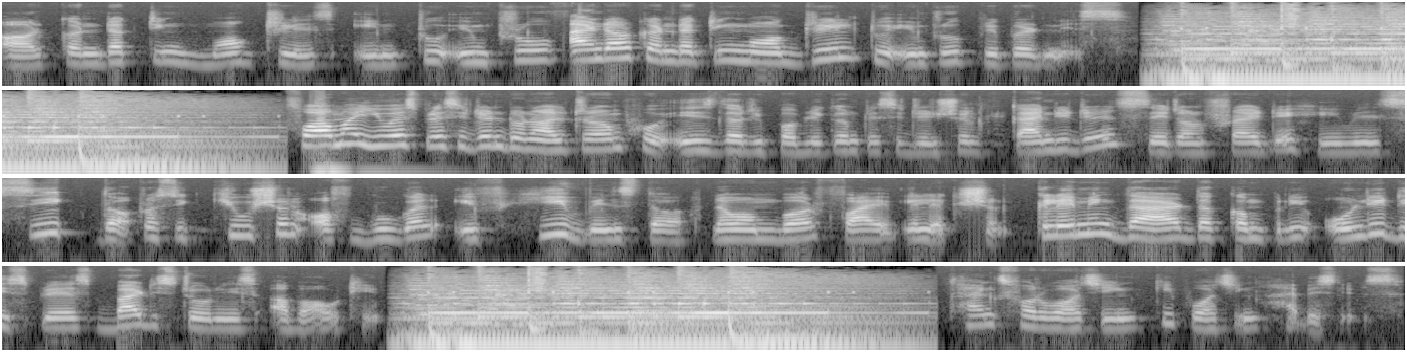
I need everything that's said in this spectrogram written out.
are conducting mock drills in to improve and are conducting mock drill to improve preparedness. Former US President Donald Trump, who is the Republican presidential candidate, said on Friday he will seek the prosecution of Google if he wins the November 5 election, claiming that the company only displays bad stories about him. Thanks for watching. Keep watching HyBiz News.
